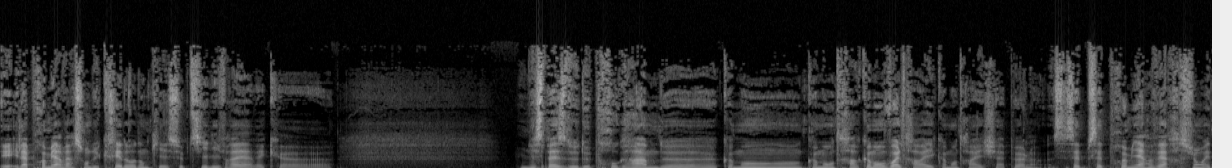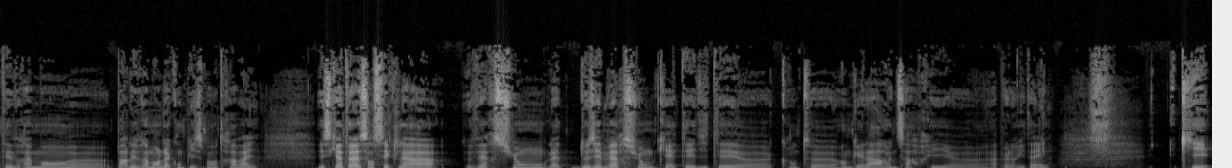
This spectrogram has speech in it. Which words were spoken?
et la première version du credo, donc qui est ce petit livret avec euh, une espèce de, de programme de euh, comment comment on comment on voit le travail et comment on travaille chez Apple. Cette, cette première version était vraiment parlait vraiment de l'accomplissement au travail. Et ce qui est intéressant, c'est que la version, la deuxième version qui a été éditée quand Angela Ahrens a repris Apple Retail, qui est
